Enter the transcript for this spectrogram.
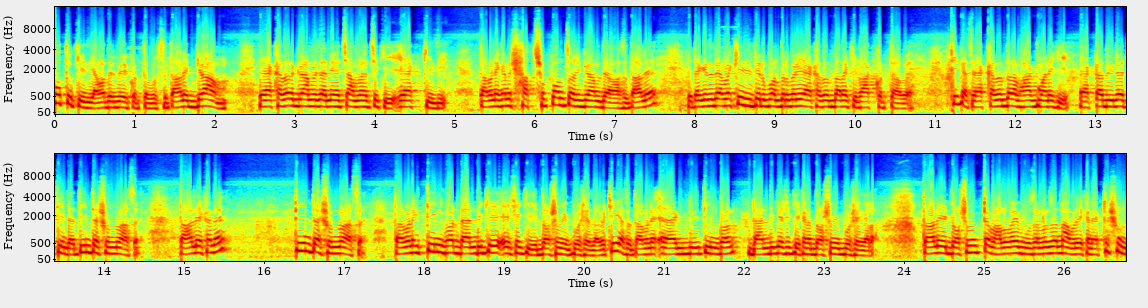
কত কেজি? আমাদের বের করতে বলছে। তাহলে গ্রাম, এক হাজার গ্রামে জানি হচ্ছে আমরা হচ্ছে কি এক কেজি। তার মানে এখানে সাতশো পঞ্চাশ গ্রাম দেওয়া আছে। তাহলে এটাকে যদি আমরা কেজিতে রূপান্তর করি, এক হাজার দ্বারা কি ভাগ করতে হবে? ঠিক আছে, এক হাজার দ্বারা ভাগ মানে কি? একটা, দুইটা, তিনটা তিনটা শূন্য আছে। তাহলে এখানে তিনটা শূন্য আছে। তার মানে তিন ঘর ডান দিকে এসে কি দশমিক বসে যাবে, ঠিক আছে? তার মানে এক, দুই, তিন ঘর ডান দিকে এসে কি এখানে দশমিক বসে গেল। তাহলে এই দশমিকটা ভালোভাবে বোঝানোর জন্য আমরা এখানে একটা শূন্য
